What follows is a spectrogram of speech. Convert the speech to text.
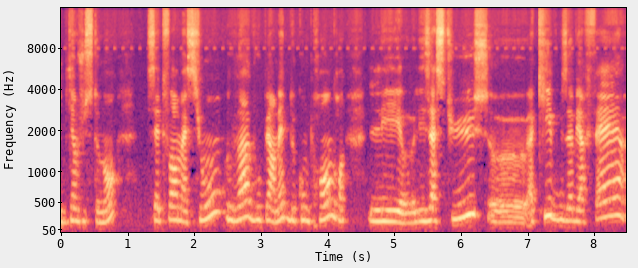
Eh bien, justement, cette formation va vous permettre de comprendre les, euh, astuces, euh, à qui vous avez affaire,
